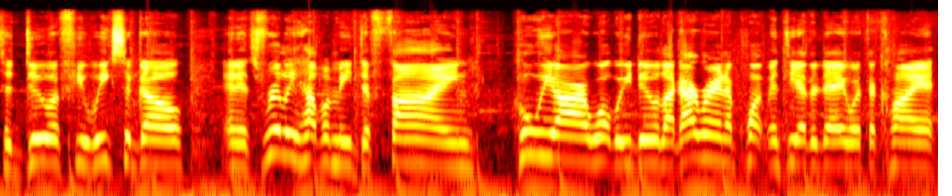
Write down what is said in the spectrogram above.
to do a few weeks ago, and it's really helping me define who we are, what we do. Like I ran an appointment the other day with a client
